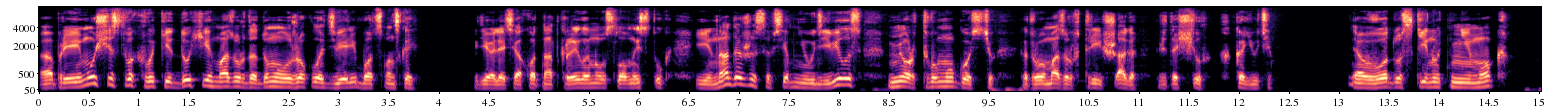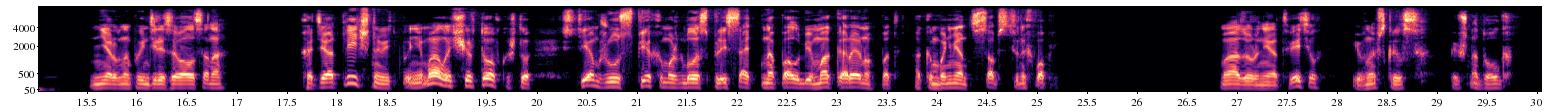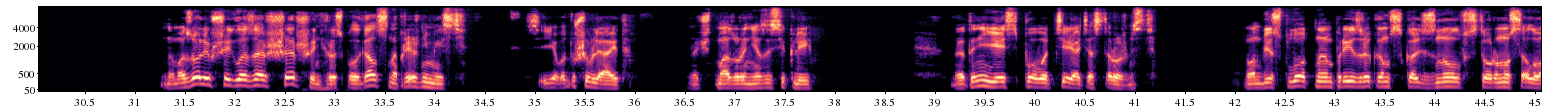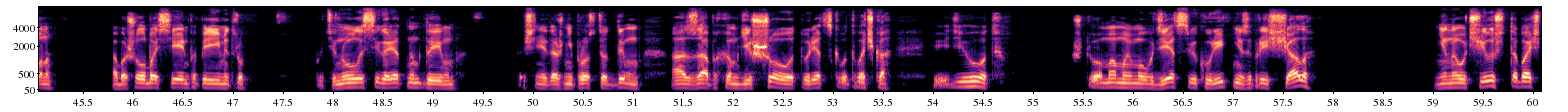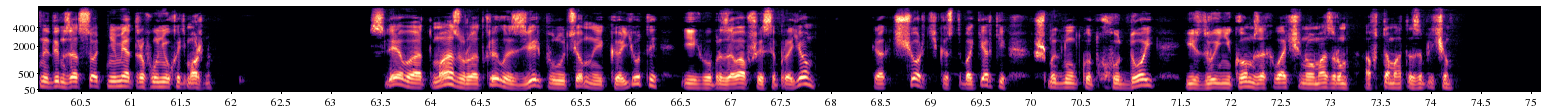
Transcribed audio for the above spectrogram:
О преимуществах в Акидухе Мазур додумал уже около двери боцманской, где Олеся охотно открыла на условный стук, и, надо же, совсем не удивилась мертвому гостю, которого Мазур в три шага перетащил к каюте. «В воду скинуть не мог?» — нервно поинтересовалась она. Хотя отлично ведь понимала чертовка, что с тем же успехом можно было сплясать на палубе Макарену под аккомпанемент собственных воплей. Мазур не ответил и вновь скрылся, лишь надолго. Намазоливший глаза шершень располагался на прежнем месте. Сие воодушевляет. Значит, Мазура не засекли. Но это не есть повод терять осторожность. Он бесплотным призраком скользнул в сторону салона, обошел бассейн по периметру, потянуло сигаретным дымом. Точнее, даже не просто дымом, а запахом дешевого турецкого табачка. Идиот! Что мама ему в детстве курить не запрещала? — не научилась, что табачный дым за сотню метров унюхать можно. Слева от Мазура открылась дверь полутемной каюты, и в образовавшийся проем, как чертик из табакерки, шмыгнул кот худой и с двойником захваченного Мазуром автомата за плечом.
